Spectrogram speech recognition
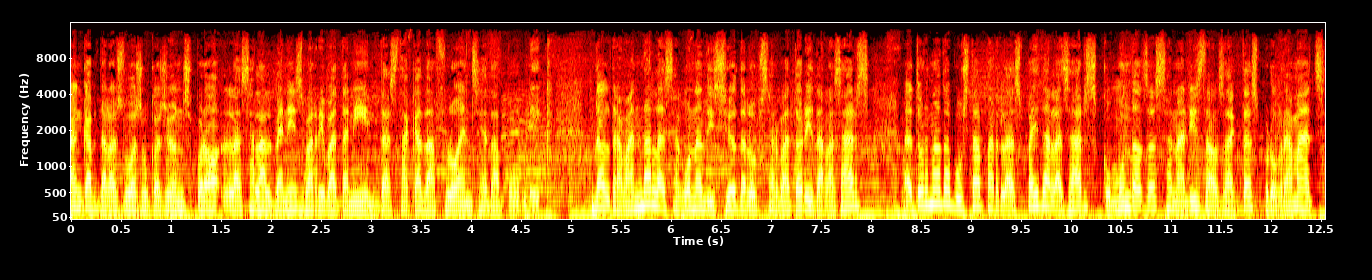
En cap de les dues ocasions, però, la sala Albenis va arribar a tenir destacada afluència de públic. D'altra banda, la segona edició de l'Observatori de les Arts ha tornat a apostar per l'Espai de les Arts com un dels escenaris dels actes programats.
